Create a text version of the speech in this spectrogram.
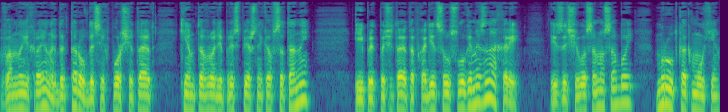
Во многих районах докторов до сих пор считают кем-то вроде приспешников сатаны – и предпочитают обходиться услугами знахарей, из-за чего, само собой, мрут как мухи.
